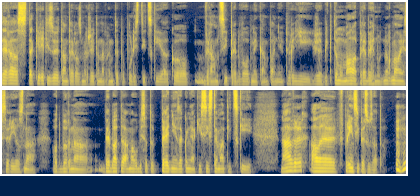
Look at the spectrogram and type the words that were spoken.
teraz, tak kritizuje tam ten rozmer, že je to navrhnuté populisticky, ako v rámci predvolebnej kampane. Tvrdí, že by k tomu mala prebehnúť normálne seriózna odborná debata a malo by sa to predniesť ako nejaký systematický návrh, ale v princípe sú za to. Uh-huh.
